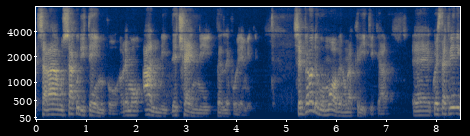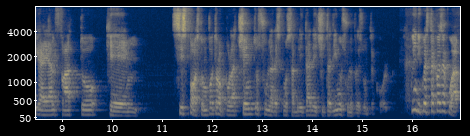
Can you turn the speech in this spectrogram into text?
sarà un sacco di tempo, avremo anni, decenni per le polemiche. Se però devo muovere una critica, eh, questa critica è al fatto che si sposta un po' troppo l'accento sulla responsabilità dei cittadini o sulle presunte colpe. Quindi questa cosa qua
